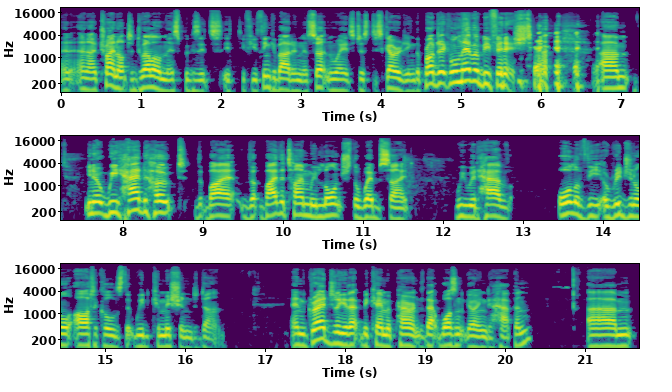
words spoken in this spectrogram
and, and I try not to dwell on this because it's it, if you think about it in a certain way, it's just discouraging. The project will never be finished. um, you know, we had hoped that by the, by the time we launched the website, we would have all of the original articles that we'd commissioned done. And gradually that became apparent that that wasn't going to happen. Um,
